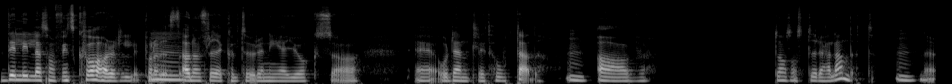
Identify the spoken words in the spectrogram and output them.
det lilla som finns kvar på något Mm. vis av den fria kulturen är ju också eh, ordentligt hotad Mm. av de som styr det här landet. Mm. Nu.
